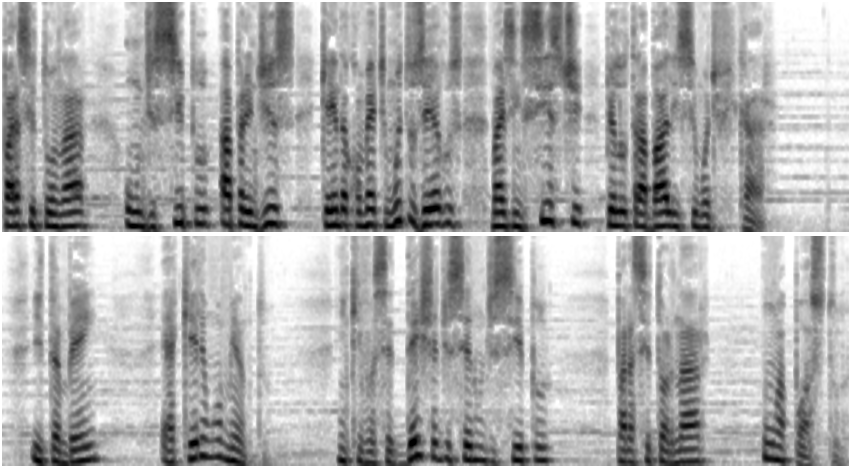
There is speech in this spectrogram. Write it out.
para se tornar um discípulo aprendiz que ainda comete muitos erros, mas insiste pelo trabalho em se modificar. E também é aquele momento em que você deixa de ser um discípulo para se tornar um apóstolo.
